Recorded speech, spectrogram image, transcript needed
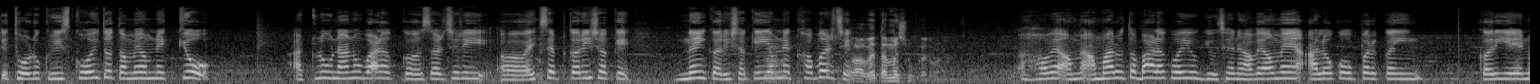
કે થોડુંક રિસ્ક હોય તો તમે અમને કયો? આટલું નાનું બાળક સર્જરી એક્સેપ્ટ કરી શકે? નહીં કરી શકે એ અમને ખબર છે. હવે તમે શું કરવાનું? હવે અમે અમારું તો બાળક વયું ગયું છે ને હવે અમે આ લોકો ઉપર કંઈ કરીએ ન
